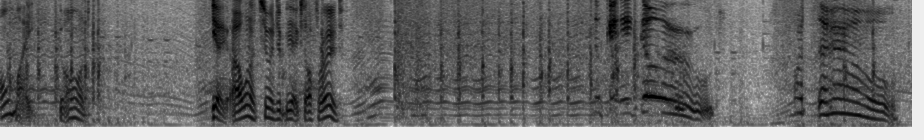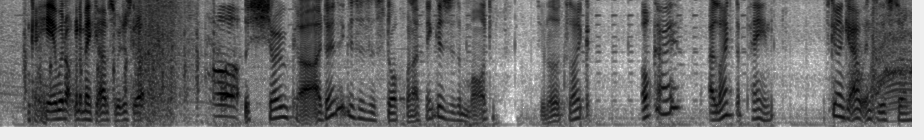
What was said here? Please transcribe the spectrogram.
Oh my god. Yeah, I want a 200BX off-road. Look at it go! What the hell? Okay, here we're not going to make it up, so we're just going to... Oh, the show car. I don't think this is a stock one. I think this is a mod. See what it looks like. Okay. I like the paint. Let's go and get out into the sun.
